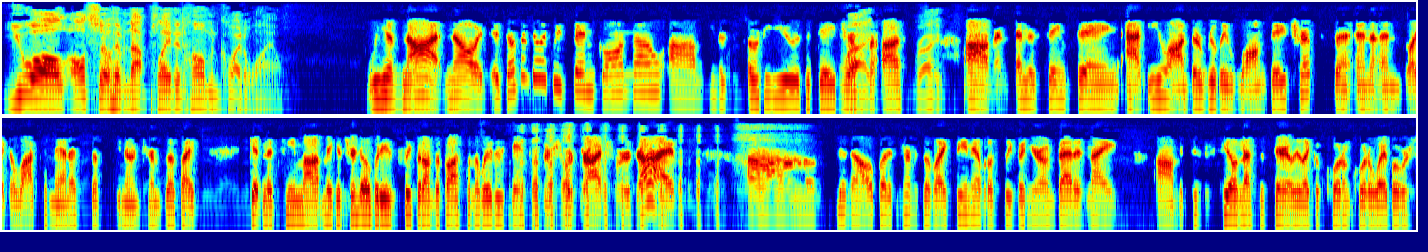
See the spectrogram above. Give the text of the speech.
You all also have not played at home in quite a while. We have not. No, it, it doesn't feel like we've been gone though. Um, you know, ODU is a day trip Right, for us. right. Um, and, and the same thing at Elon. They're really long day trips and, and, and like a lot to manage just, you know, in terms of like getting the team up, making sure nobody's sleeping on the bus on the way to the game because they're short drive, shorter drives. Um, you know, but in terms of like being able to sleep in your own bed at night, um, it doesn't feel necessarily like a quote unquote away, but we're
